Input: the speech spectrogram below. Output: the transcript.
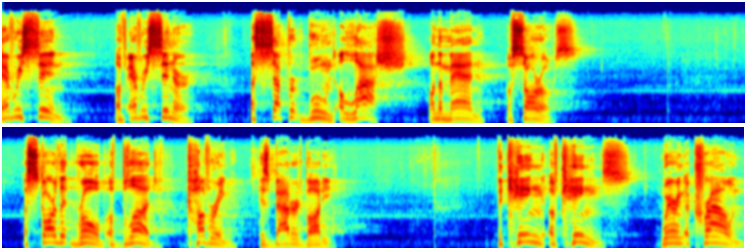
Every sin of every sinner, a separate wound, a lash on the man of sorrows a scarlet robe of blood covering his battered body. the King of Kings, wearing a crown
